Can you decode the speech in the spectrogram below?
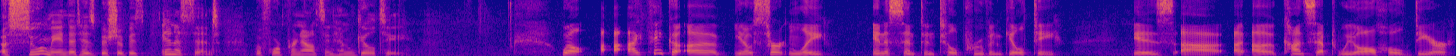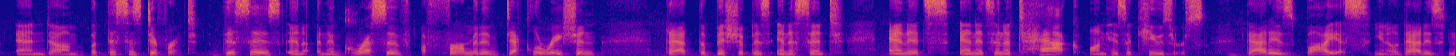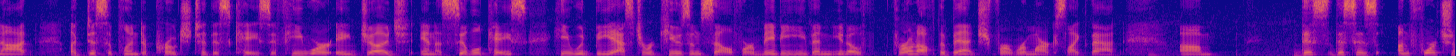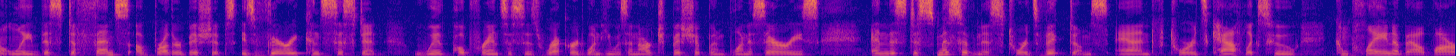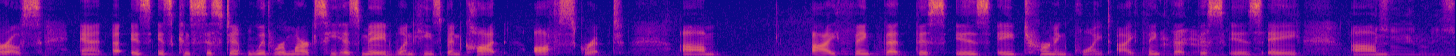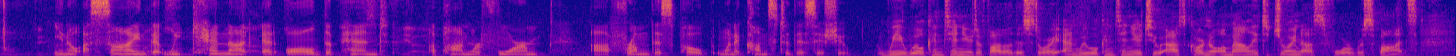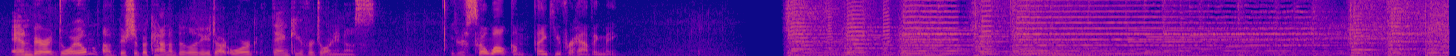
assuming that his bishop is innocent before pronouncing him guilty? Well, I think, uh, you know, certainly innocent until proven guilty is uh, a, a, concept we all hold dear. And um, but this is different. This is an, an, aggressive, affirmative declaration that the bishop is innocent, and it's and it's an attack on his accusers. That is bias. You know, that is not a disciplined approach to this case. If he were a judge in a civil case, he would be asked to recuse himself or maybe even, you know, thrown off the bench for remarks like that. Um, this, this is unfortunately, this defense of brother bishops is very consistent with Pope Francis's record when he was an archbishop in Buenos Aires. And this dismissiveness towards victims and towards Catholics who complain about Barros and, uh, is, is consistent with remarks he has made when he's been caught off script. Um, I think that this is a turning point. I think that this is a, um, you know, a sign that we cannot at all depend upon reform uh, from this pope when it comes to this issue. We will continue to follow this story, and we will continue to ask Cardinal O'Malley to join us for response. Anne Barrett Doyle of bishopaccountability.org, thank you for joining us. You're so welcome. Thank you for having me.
